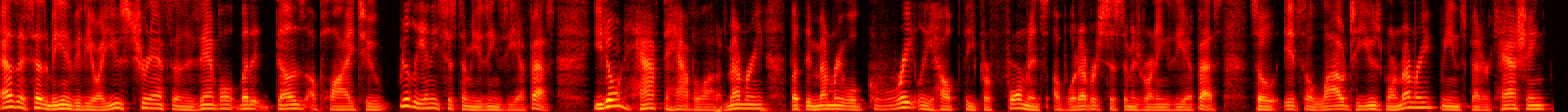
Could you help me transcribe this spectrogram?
As I said in the beginning of the video, I use TrueNAS as an example, but it does apply to really any system using ZFS. You don't have to have a lot of memory, but the memory will greatly help the performance of whatever system is running ZFS. So it's allowed to use more memory, means better caching.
